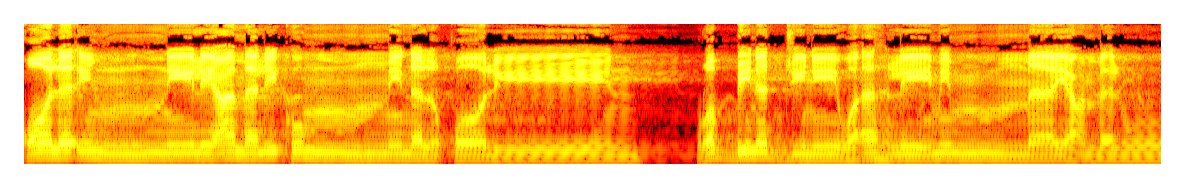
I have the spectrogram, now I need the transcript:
قال اني لعملكم من القالين رب نجني واهلي مما يعملون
